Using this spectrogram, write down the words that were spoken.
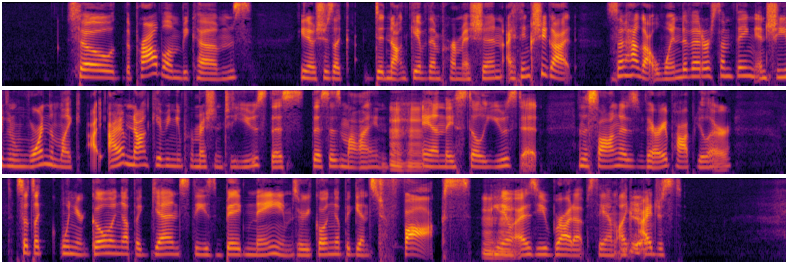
So the problem becomes, you know, she's like, did not give them permission. I think she got somehow got wind of it or something, and she even warned them, like, I, I am not giving you permission to use this. This is mine, mm-hmm. and they still used it. And the song is very popular. So it's like when you're going up against these big names, or you're going up against Fox, you know, mm-hmm. as you brought up, Sam. Like Yeah. I just,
